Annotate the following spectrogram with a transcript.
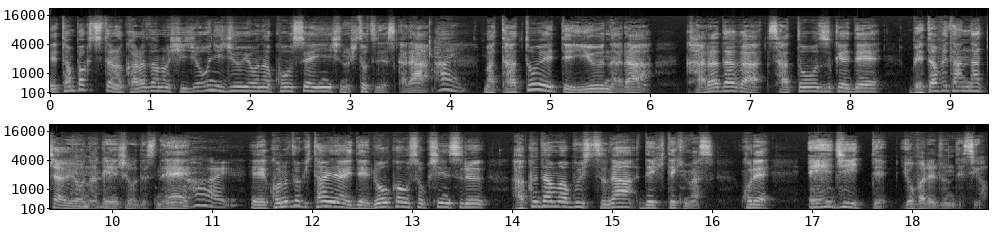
で、タンパク質というのは体の非常に重要な構成因子の一つですから、はい、まあ、例えて言うなら、体が砂糖漬けでベタベタになっちゃうような現象ですね。はい、えー、この時体内で老化を促進する悪玉物質ができてきます。これ AG って呼ばれるんですよ。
